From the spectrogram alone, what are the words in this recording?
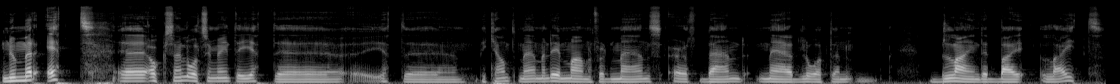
Nummer ett, eh, också en låt som jag inte är jätte, jätte bekant med, men det är Manfred Manns Earth Band med låten Blinded by Light.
